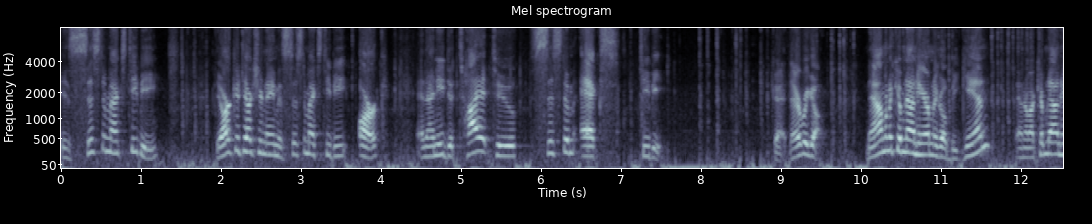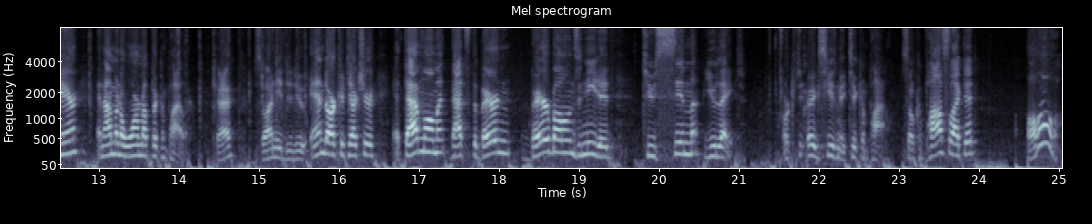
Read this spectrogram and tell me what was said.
is System XTB. The architecture name is System XTB ARC, and I need to tie it to System XTB. Okay, there we go. Now I'm going to come down here. I'm going to go begin, and I'm going to come down here, and I'm going to warm up the compiler. Okay? So I need to do end architecture. At that moment, that's the bare, bare bones needed to simulate, or excuse me, to compile. So compile selected. Oh.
